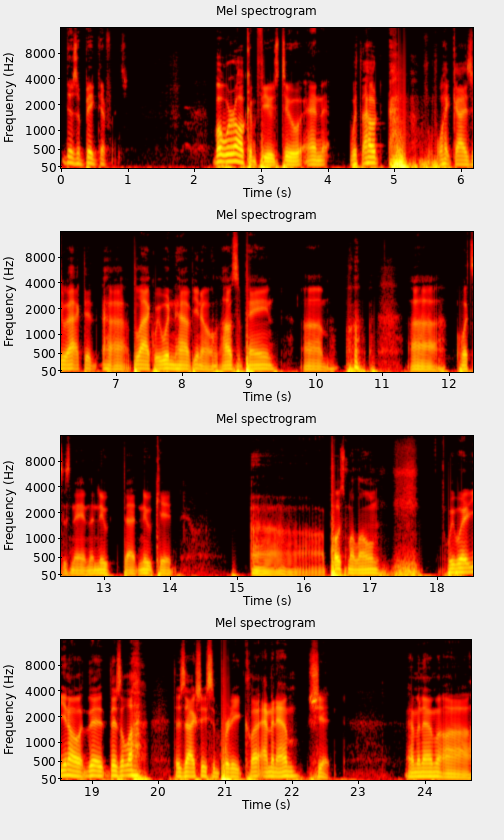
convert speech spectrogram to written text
there's a big difference. But we're all confused too, and without white guys who acted uh, black, we wouldn't have you know House of Pain. Um, uh, what's his name? The new that new kid, uh, Post Malone. We would, you know, there, there's a lot. There's actually some pretty cle Eminem shit. Eminem, uh,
